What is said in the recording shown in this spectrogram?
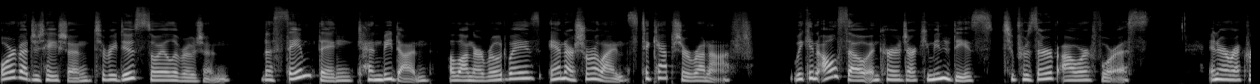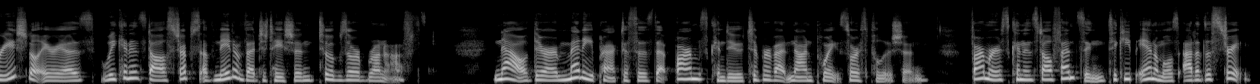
or vegetation to reduce soil erosion. The same thing can be done along our roadways and our shorelines to capture runoff. We can also encourage our communities to preserve our forests. In our recreational areas, we can install strips of native vegetation to absorb runoff. Now, there are many practices that farms can do to prevent non point source pollution. Farmers can install fencing to keep animals out of the stream.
